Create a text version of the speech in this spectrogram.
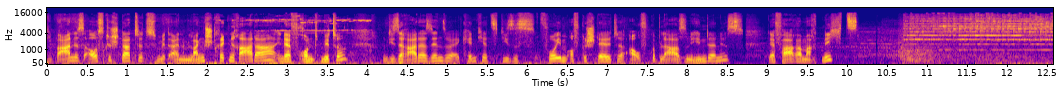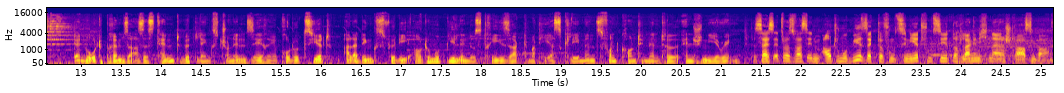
die Bahn ist ausgestattet mit einem Langstreckenradar in der Frontmitte und dieser Radarsensor erkennt jetzt dieses vor ihm aufgestellte aufgeblasene Hindernis. Der Fahrer macht nichts. Der Notbremseassistent wird längst schon in Serie produziert, allerdings für die Automobilindustrie, sagt Matthias Clemens von Continental Engineering. Das heißt, etwas, was im Automobilsektor funktioniert, funktioniert noch lange nicht in einer Straßenbahn.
